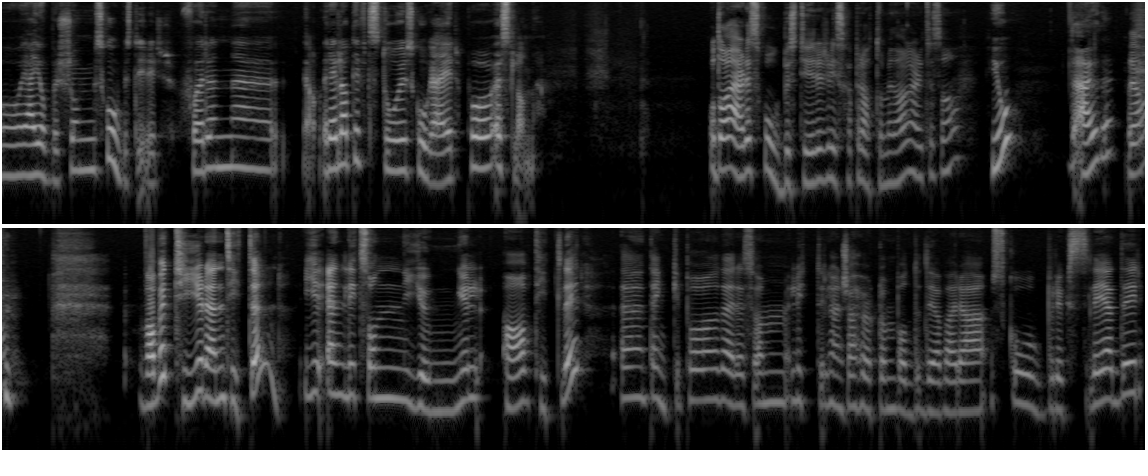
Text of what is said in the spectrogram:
Og jeg jobber som skogbestyrer for en eh, ja, relativt stor skogeier på Østlandet. Og da er det skogbestyrer vi skal prate om i dag, er det ikke så? Jo, det er jo det. Ja. Hva betyr den tittelen? I en litt sånn jungel av titler. Jeg tenker på dere som lytter, kanskje har hørt om både det å være skogbruksleder,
